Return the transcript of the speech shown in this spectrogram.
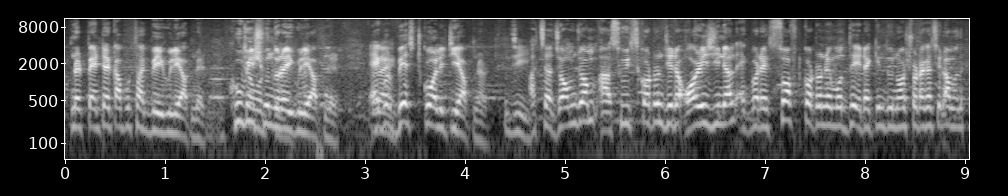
আপনার প্যান্টের কাপড় থাকবে এইগুলি আপনার। খুবই সুন্দর এইগুলি আপনার। একবার বেস্ট কোয়ালিটি আপনার। জি। আচ্ছা জমজম সুইস কটন যেটা অরিজিনাল একবারে সফট কটনের মধ্যে এটা কিন্তু নশো টাকা ছিল। আমাদের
